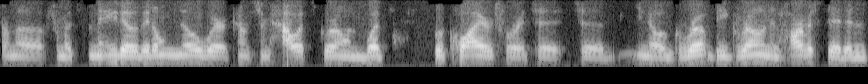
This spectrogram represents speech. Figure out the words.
from a from a tomato. They don't know where it comes from, how it's grown, what's required for it to to you know grow be grown and harvested and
